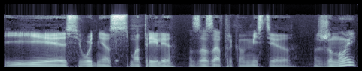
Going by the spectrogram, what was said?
И сегодня смотрели за завтраком вместе с женой.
